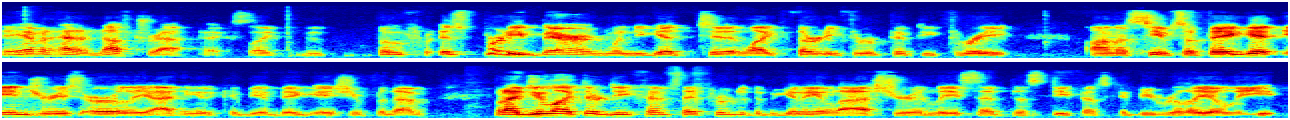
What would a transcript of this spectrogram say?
they haven't had enough draft picks. Like it's pretty barren when you get to like 30 through 53 on a team. So if they get injuries early, I think it could be a big issue for them. But I do like their defense. They proved at the beginning of last year, at least, that this defense can be really elite.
